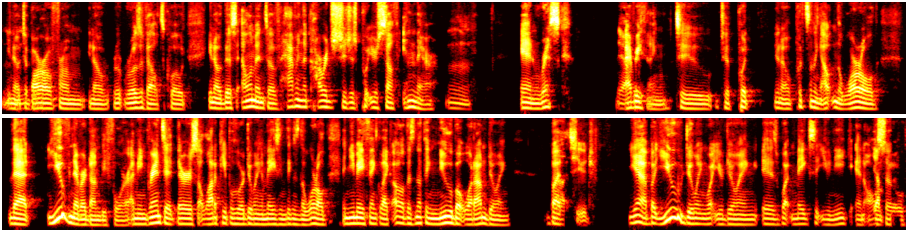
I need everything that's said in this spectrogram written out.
you know mm-hmm. to borrow from you know R- roosevelt's quote you know this element of having the courage to just put yourself in there mm. and risk yeah. everything to to put you know put something out in the world that you've never done before. I mean, granted, there's a lot of people who are doing amazing things in the world, and you may think like, oh, there's nothing new about what I'm doing, but oh, it's huge. Yeah, but you doing what you're doing is what makes it unique, and also yep.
